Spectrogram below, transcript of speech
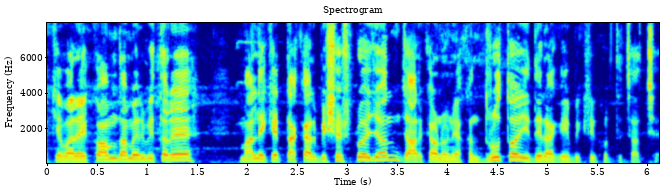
একেবারে কম দামের ভিতরে মালিকের টাকার বিশেষ প্রয়োজন, যার কারণে এখন দ্রুত ঈদের আগে বিক্রি করতে চাচ্ছে।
